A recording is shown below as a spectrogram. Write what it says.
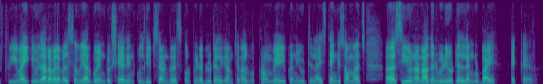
if pyqs are available so we are going to share in kuldeep sir underscore pw telegram channel from where you can utilize. Thank you so much. Uh, see you in another video. Till then goodbye. Take care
